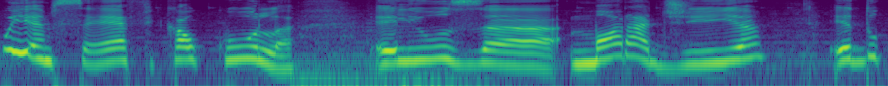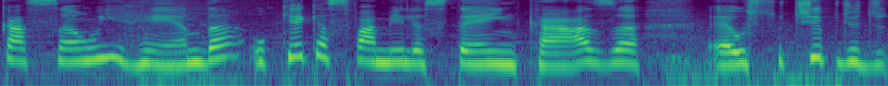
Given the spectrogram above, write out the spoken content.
O IMCF calcula, ele usa moradia, educação e renda, o que, que as famílias têm em casa, é, o, o, tipo de, de,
